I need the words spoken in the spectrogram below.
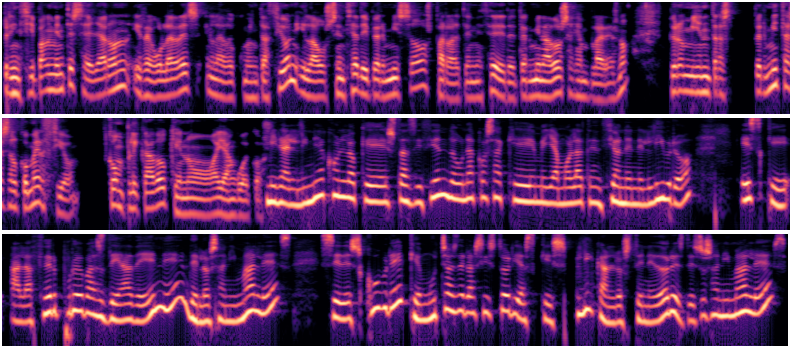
Principalmente se hallaron irregularidades en la documentación y la ausencia de permisos para la tenencia de determinados ejemplares, ¿no? Pero mientras permitas el comercio complicado que no hayan huecos. Mira, en línea con lo que estás diciendo, una cosa que me llamó la atención en el libro es que al hacer pruebas de ADN de los animales, se descubre que muchas de las historias que explican los tenedores de esos animales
